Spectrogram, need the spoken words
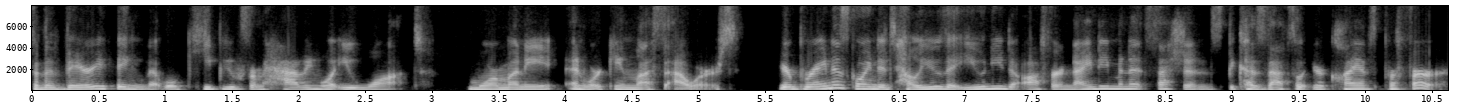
for the very thing that will keep you from having what you want more money and working less hours. Your brain is going to tell you that you need to offer 90 minute sessions because that's what your clients prefer.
